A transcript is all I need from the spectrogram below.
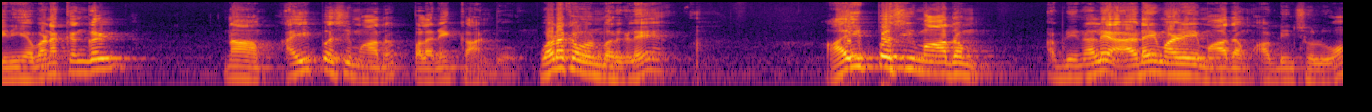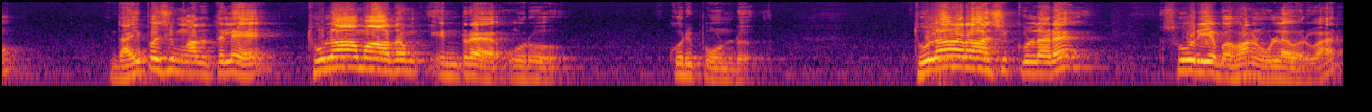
இனிய வணக்கங்கள். நாம் ஐப்பசி மாதம் பலனை காண்போம். வணக்கம் நண்பர்களே. ஐப்பசி மாதம் அப்படின்னாலே அடைமழை மாதம் அப்படின்னு சொல்லுவோம். இந்த ஐப்பசி மாதத்திலே துலா மாதம் என்ற ஒரு குறிப்பு உண்டு. துலா ராசிக்குள்ளர சூரிய பகவான் உள்ள வருவார்.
